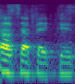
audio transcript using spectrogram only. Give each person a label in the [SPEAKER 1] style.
[SPEAKER 1] How's that big, dude?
